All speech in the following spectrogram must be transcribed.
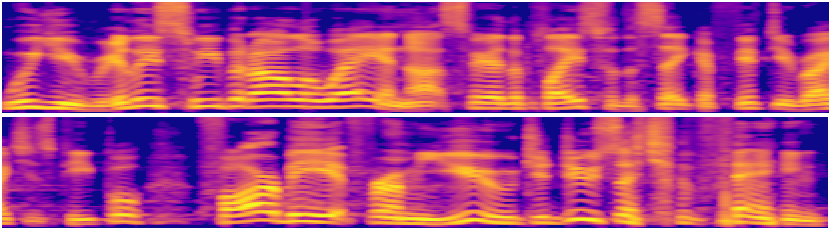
Will you really sweep it all away and not spare the place for the sake of 50 righteous people? Far be it from you to do such a thing,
